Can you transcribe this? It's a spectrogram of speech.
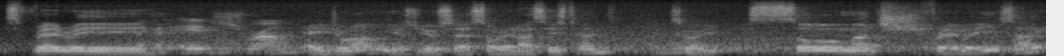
It's very Like an aged rum. aged rum. You use a Solera system. So it's so much flavor inside.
